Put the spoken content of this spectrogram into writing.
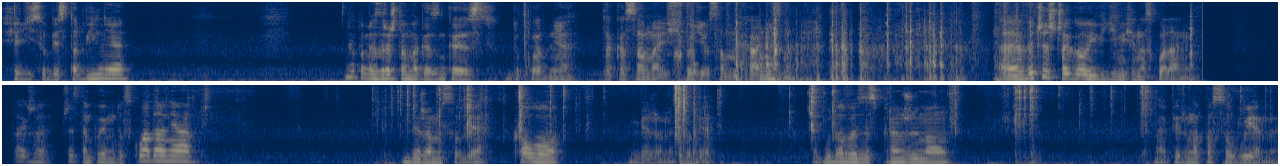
siedzi sobie stabilnie. Natomiast reszta magazynka jest dokładnie taka sama, jeśli chodzi o sam mechanizm. E, Wyczyszczę go i widzimy się na składaniu. Także przystępujemy do składania. Bierzemy sobie koło, bierzemy sobie obudowę ze sprężyną. Najpierw napasowujemy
